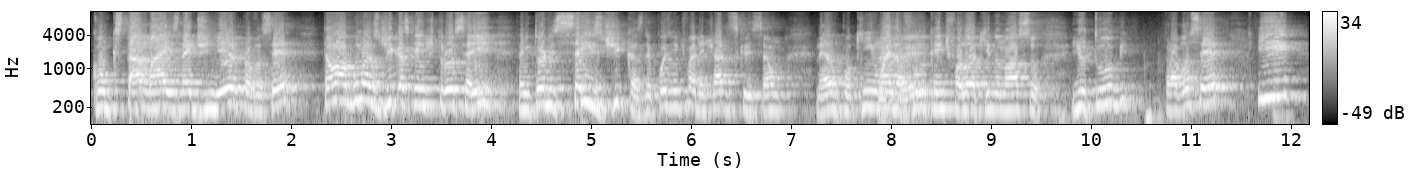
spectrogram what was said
conquistar mais né, dinheiro para você? Então, algumas dicas que a gente trouxe aí, em torno de seis dicas. Depois a gente vai deixar a descrição né, um pouquinho mais a fundo que a gente falou aqui no nosso YouTube para você. E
